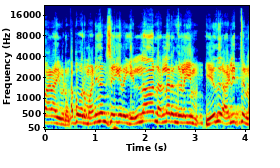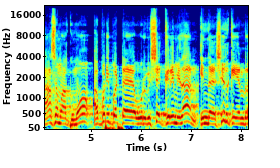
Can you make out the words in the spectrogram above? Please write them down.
பாழாகிவிடும். அப்போ ஒரு மனிதன் செய்கிற எல்லா நல்லறங்களையும் எது அழித்து நாசமாக்குமோ அப்படிப்பட்ட ஒரு விஷ கிருமி தான் இந்த ஷிர்க் என்ற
